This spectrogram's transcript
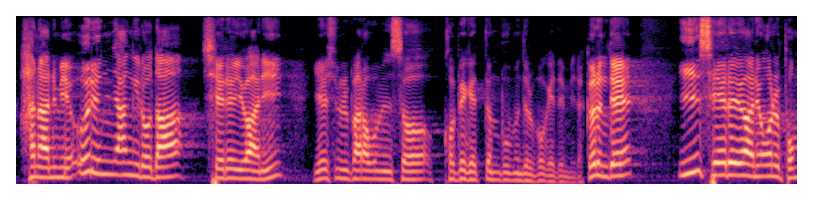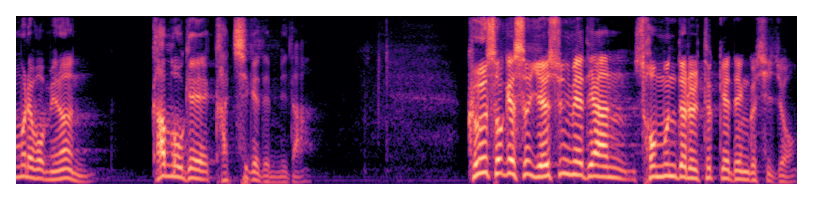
하나님의 어린 양이로다. 세례 요한이 예수님을 바라보면서 고백했던 부분들을 보게 됩니다. 그런데 이 세례 요한이 오늘 본문에 보면은 감옥에 갇히게 됩니다. 그 속에서 예수님에 대한 소문들을 듣게 된 것이죠.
